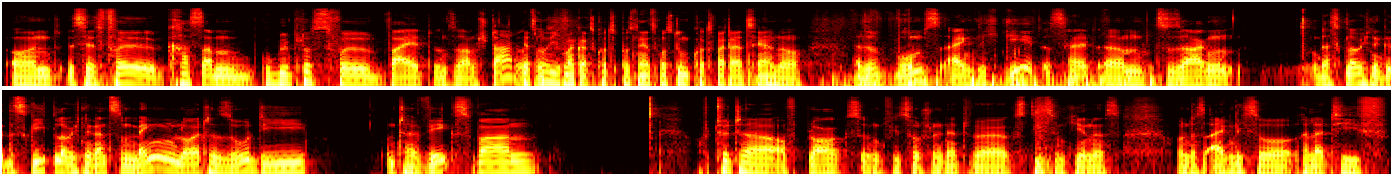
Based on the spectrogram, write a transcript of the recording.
Und ist jetzt voll krass am Google Plus voll weit und so am Start und Jetzt so. muss ich mal ganz kurz posten, jetzt musst du kurz weiter erzählen. Genau. Also worum es eigentlich geht, ist halt ähm, zu sagen, das glaube ich, ne, das geht glaube ich eine ganze Menge Leute so, die unterwegs waren auf Twitter, auf Blogs, irgendwie Social Networks, dies und jenes und das eigentlich so relativ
